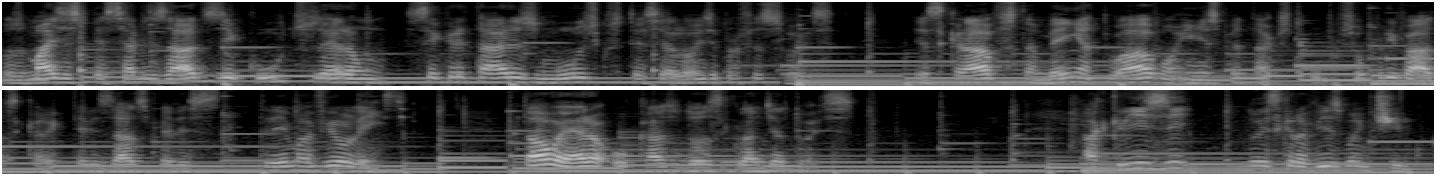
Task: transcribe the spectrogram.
Os mais especializados e cultos eram secretários, músicos, tecelões e professores. Escravos também atuavam em espetáculos públicos ou privados, caracterizados pela extrema violência. Tal era o caso dos gladiadores. A crise no escravismo antigo.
